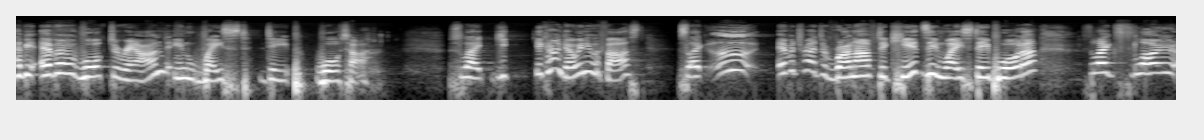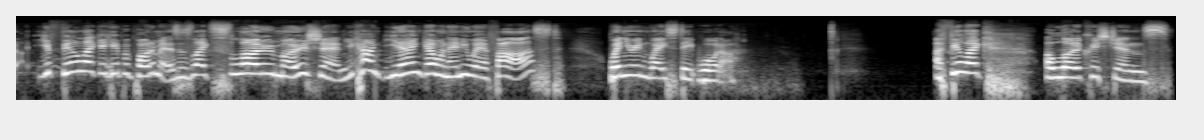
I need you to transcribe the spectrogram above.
Have you ever walked around in waist deep water? It's like, you, you can't go anywhere fast. It's like, ugh. Ever tried to run after kids in waist deep water? It's like slow, you feel like a hippopotamus. It's like slow motion. You can't, you ain't going anywhere fast when you're in waist deep water. I feel like a lot of Christians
